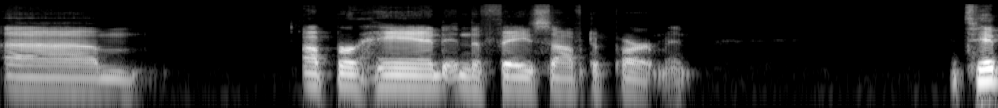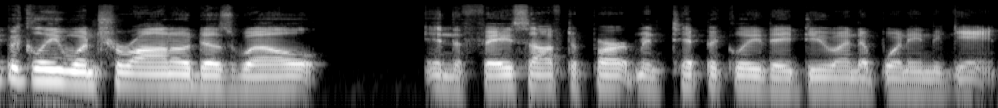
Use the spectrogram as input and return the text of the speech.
um, upper hand in the face-off department. Typically, when Toronto does well in the face-off department, typically they do end up winning the game.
